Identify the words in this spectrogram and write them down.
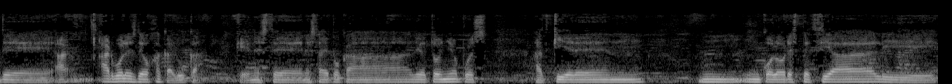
de árboles de hoja caduca que en este en esta época de otoño pues adquieren un, color especial y,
